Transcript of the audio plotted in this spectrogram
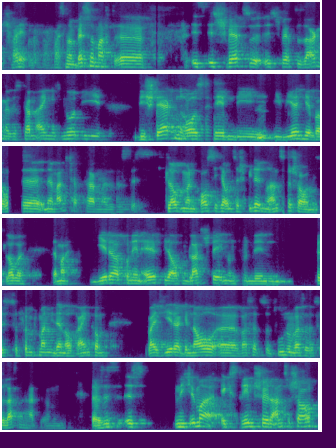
Ich weiß, was man besser macht, äh, ist, ist, schwer zu, ist schwer zu sagen. Also ich kann eigentlich nur die, die Stärken rausheben, die, die wir hier bei uns äh, in der Mannschaft haben. Also das ist, ich glaube, man braucht sich ja unsere Spiele nur anzuschauen. Ich glaube, da macht jeder von den elf, die da auf dem Platz stehen und von den bis zu fünf Mann, die dann auch reinkommen, weiß jeder genau, äh, was er zu tun und was er zu lassen hat. Das ist, ist nicht immer extrem schön anzuschauen,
